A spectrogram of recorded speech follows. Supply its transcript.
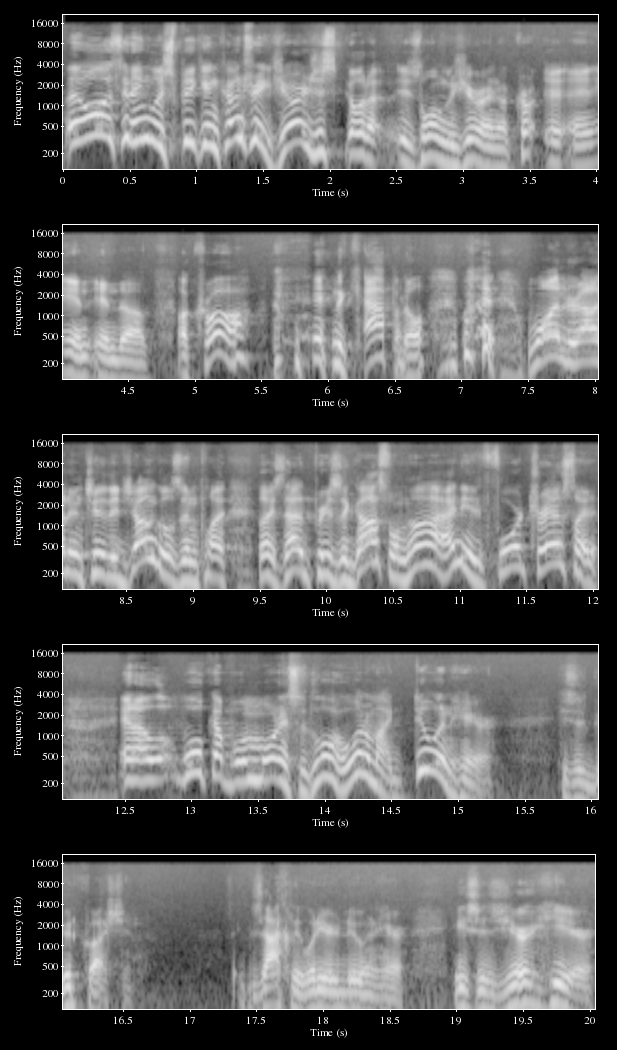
Oh, it's an English speaking country. Sure, just go to, as long as you're in, Accra, in, in uh, Accra, in the capital, wander out into the jungles and play, like that, preach the gospel. No, I needed four translators. And I woke up one morning and said, Lord, what am I doing here? He said, Good question. Exactly what are you doing here? He says, You're here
